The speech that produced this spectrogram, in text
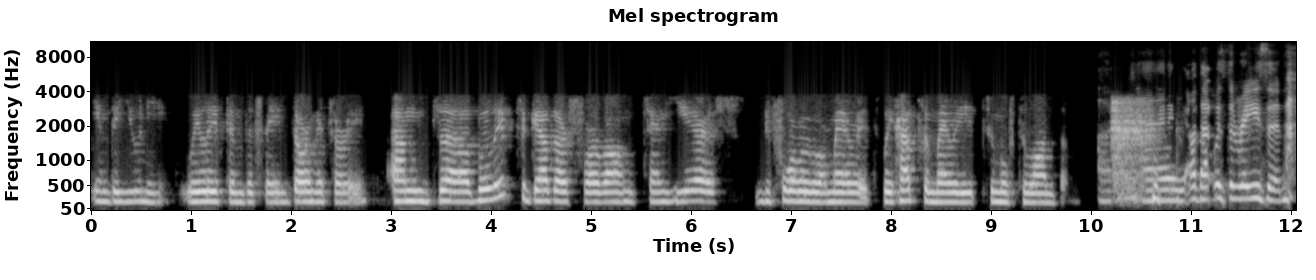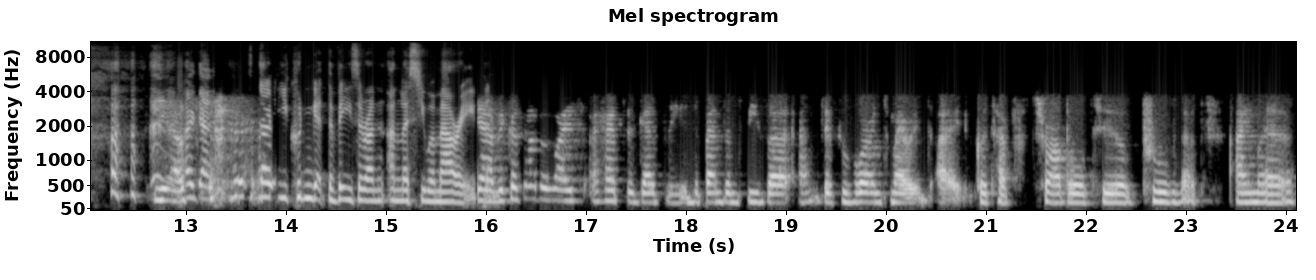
in the uni. We lived in the same dormitory, and uh, we lived together for around ten years before we were married. We had to marry to move to London. Okay. oh, that was the reason. yes. okay. So you couldn't get the visa un- unless you were married. Yeah, because otherwise I had to get the dependent visa, and if we weren't married, I could have trouble to prove that I'm a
